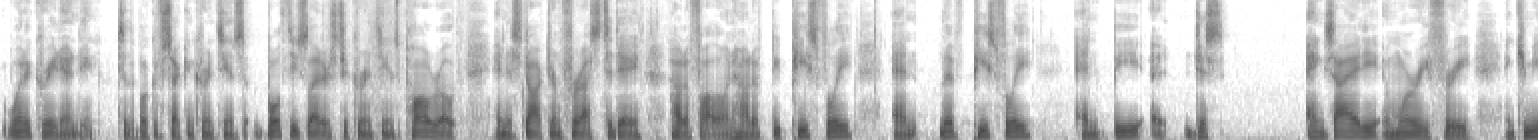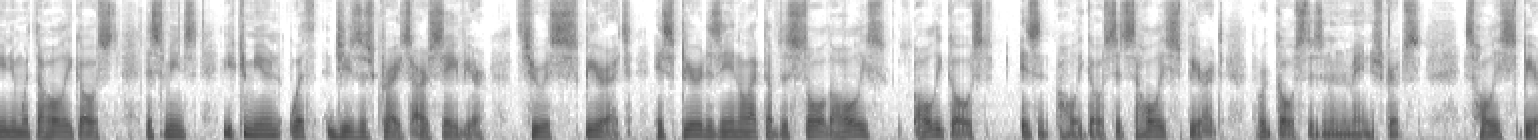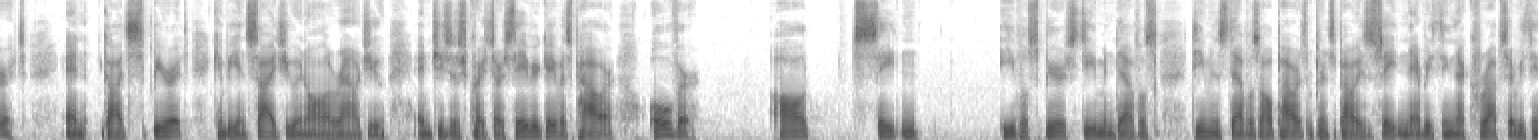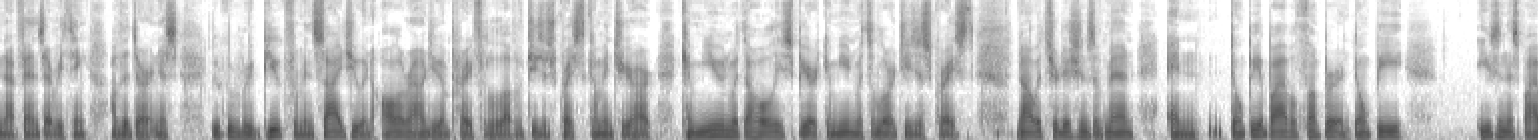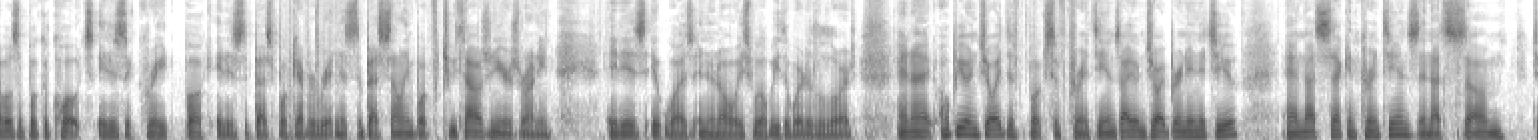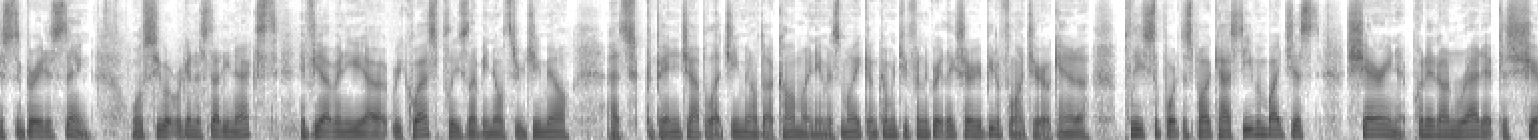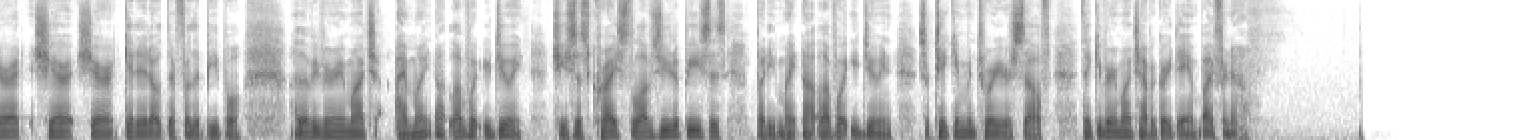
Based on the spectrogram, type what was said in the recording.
what a great ending to the book of Second Corinthians. Both these letters to Corinthians, Paul wrote, and it's doctrine for us today how to follow and how to be peacefully and live peacefully and be uh, just anxiety and worry free and communion with the Holy Ghost. This means you commune with Jesus Christ, our Savior, through His Spirit. His Spirit is the intellect of the soul. The Holy, Holy Ghost isn't Holy Ghost, it's the Holy Spirit. The word ghost isn't in the manuscripts. It's Holy Spirit. And God's Spirit can be inside you and all around you. And Jesus Christ, our Savior, gave us power over all Satan evil spirits, demon devils, demons, devils, all powers and principalities of Satan, everything that corrupts, everything that offends, everything of the darkness. You can rebuke from inside you and all around you and pray for the love of Jesus Christ to come into your heart. Commune with the Holy Spirit, commune with the Lord Jesus Christ, not with traditions of men. And don't be a Bible thumper and don't be using this Bible as a book of quotes. It is a great book. It is the best book ever written. It's the best selling book for 2,000 years running. It is, it was, and it always will be the word of the Lord. And I hope you enjoyed the books of Corinthians. I enjoy bringing it to you. And that's Second Corinthians, and that's um, just the greatest thing. We'll see what we're going to study next. If you have any uh, requests, please let me know through Gmail at companionchapel at gmail.com. My name is Mike. I'm coming to you from the Great Lakes area, beautiful Ontario, Canada. Please support this podcast even by just sharing it. Put it on Reddit. Just share it, share it, share it. Get it out there for the people. I love you very much. I might not love what you're doing. Jesus Christ loves you to pieces, but he might not love what you're doing. So take inventory yourself. Thank you very much. Have a great day and bye for now.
